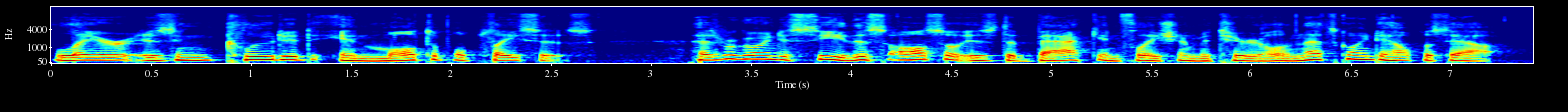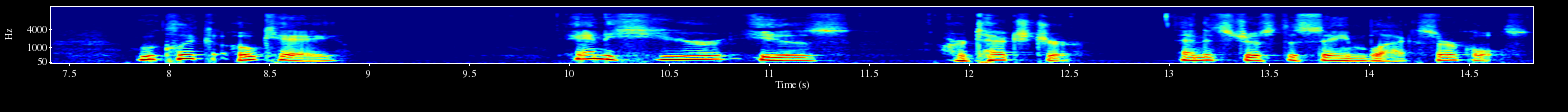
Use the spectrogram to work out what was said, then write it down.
layer is included in multiple places. As we're going to see, this also is the back inflation material, and that's going to help us out. We'll click OK, and here is our texture, and it's just the same black circles.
